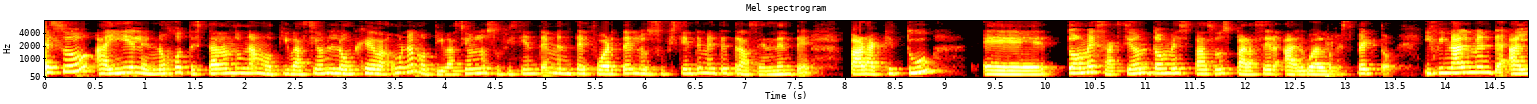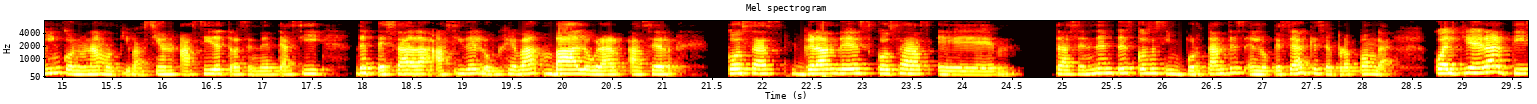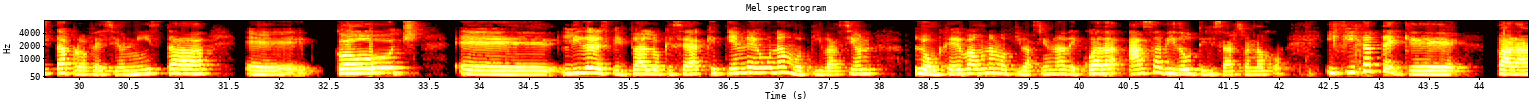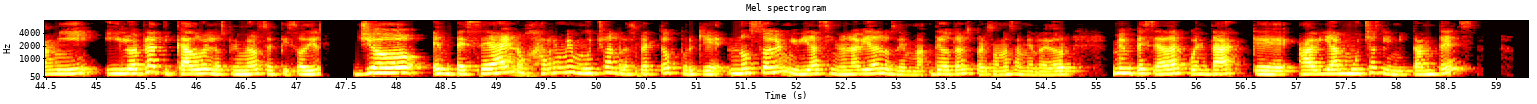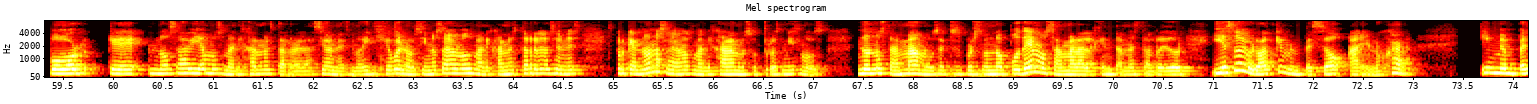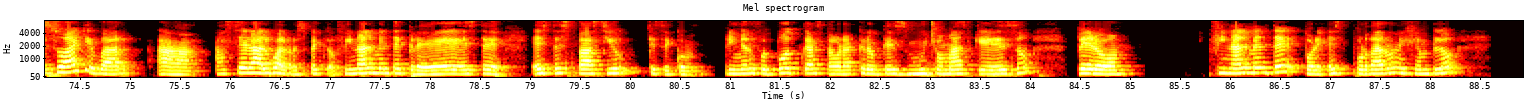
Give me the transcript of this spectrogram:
eso, ahí el enojo te está dando una motivación longeva, una motivación lo suficientemente fuerte, lo suficientemente trascendente para que tú eh, tomes acción, tomes pasos para hacer algo al respecto. Y finalmente alguien con una motivación así de trascendente, así de pesada, así de longeva, va a lograr hacer cosas grandes, cosas eh, trascendentes, cosas importantes en lo que sea que se proponga. Cualquier artista, profesionista, eh, coach, líder espiritual, lo que sea, que tiene una motivación longeva, una motivación adecuada, ha sabido utilizar su enojo. Y fíjate que para mí, y lo he platicado en los primeros episodios, yo empecé a enojarme mucho al respecto porque no solo en mi vida, sino en la vida de, de otras personas a mi alrededor, me empecé a dar cuenta que había muchas limitantes porque no sabíamos manejar nuestras relaciones, ¿no? Y dije, bueno, si no sabemos manejar nuestras relaciones es porque no nos sabemos manejar a nosotros mismos, no nos amamos, entonces por eso no podemos amar a la gente a nuestro alrededor. Y eso de verdad que me empezó a enojar y me empezó a llevar a hacer algo al respecto. Finalmente creé este, este espacio que se primero fue podcast, ahora creo que es mucho más que eso, pero finalmente, por, es, por dar un ejemplo,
